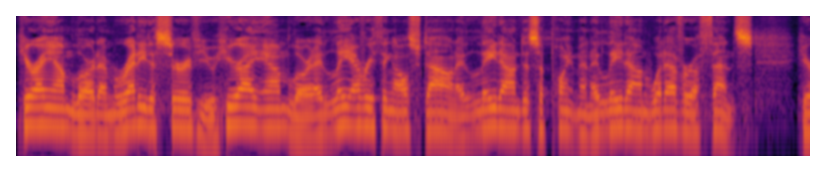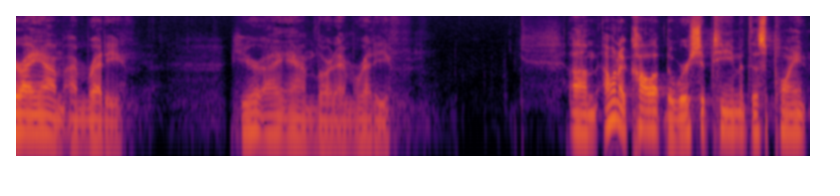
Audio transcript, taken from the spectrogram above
Here I am, Lord. I'm ready to serve you. Here I am, Lord. I lay everything else down. I lay down disappointment. I lay down whatever offense. Here I am. I'm ready. Here I am, Lord. I'm ready. Um, I want to call up the worship team at this point.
